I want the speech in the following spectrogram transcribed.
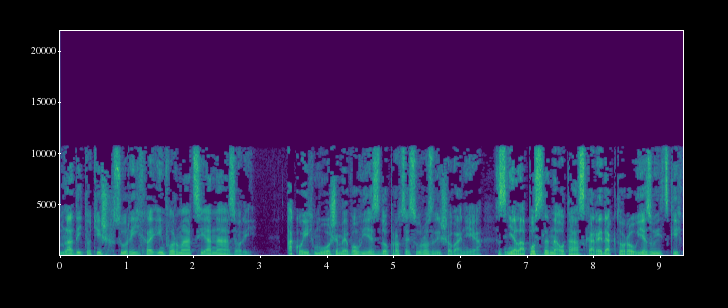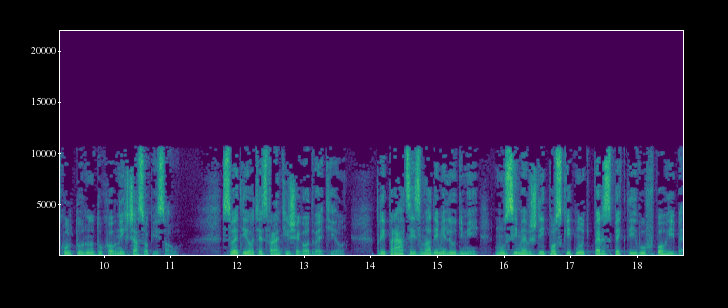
Mladí totiž chcú rýchle informácie a názory. Ako ich môžeme voviesť do procesu rozlišovania? Znela posledná otázka redaktorov jezuitských kultúrno-duchovných časopisov. Svetý otec František odvetil. Pri práci s mladými ľuďmi musíme vždy poskytnúť perspektívu v pohybe.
